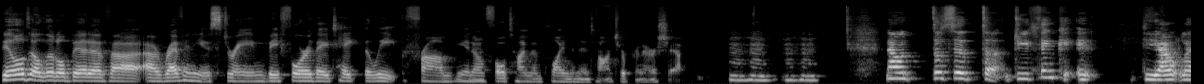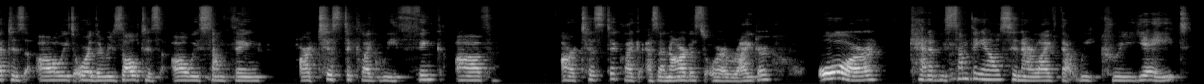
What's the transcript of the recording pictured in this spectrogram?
build a little bit of a, a revenue stream before they take the leap from you know mm-hmm. full time employment into entrepreneurship. Mm-hmm, mm-hmm. Now, does it? Uh, do you think it? The outlet is always, or the result is always something artistic, like we think of artistic, like as an artist or a writer, or can it be something else in our life that we create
